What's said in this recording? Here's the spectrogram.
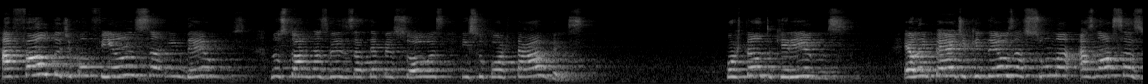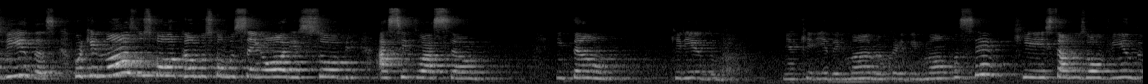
A falta de confiança em Deus nos torna às vezes até pessoas insuportáveis. Portanto, queridos, ela impede que Deus assuma as nossas vidas, porque nós nos colocamos como senhores sobre a situação. Então, querido, minha querida irmã, meu querido irmão, você que está nos ouvindo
